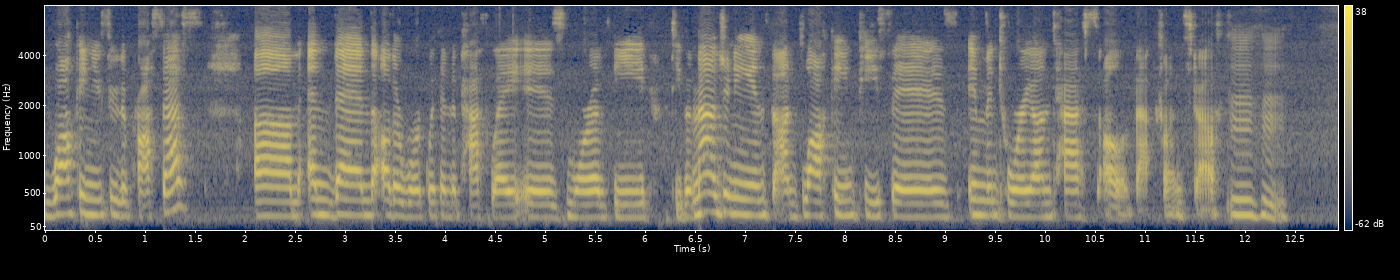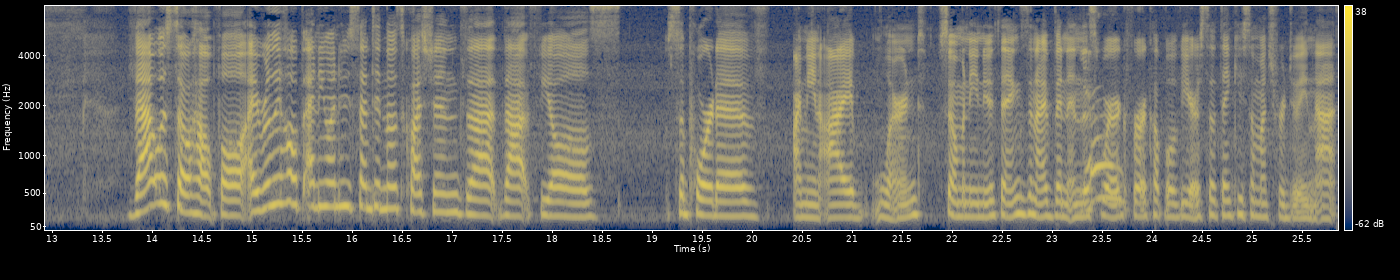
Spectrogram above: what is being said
walking you through the process. Um, and then the other work within the pathway is more of the deep imaginings, the unblocking pieces, inventory on tests, all of that fun stuff. Mm-hmm. That was so helpful. I really hope anyone who sent in those questions that that feels supportive. I mean, I learned so many new things and I've been in this work for a couple of years. So thank you so much for doing that.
